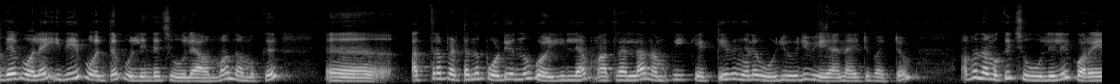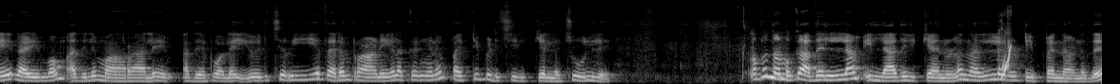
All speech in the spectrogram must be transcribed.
അതേപോലെ ഇതേപോലത്തെ പുല്ലിന്റെ ചൂലാവുമ്പോൾ നമുക്ക് അത്ര പെട്ടെന്ന് പൊടിയൊന്നും കൊഴിയില്ല. മാത്രമല്ല നമുക്ക് ഈ കെട്ടിയത് ഇങ്ങനെ ഊരി ഊരി വീഴാനായിട്ട് പറ്റും. അപ്പോൾ നമുക്ക് ചൂലിൽ കുറേ കഴിയുമ്പം അതിൽ മാറാലയും. അതേപോലെ ഈ ഒരു ചെറിയ തരം പ്രാണികളൊക്കെ ഇങ്ങനെ പറ്റി പിടിച്ചിരിക്കല്ലോ ചൂലിൽ അപ്പോൾ നമുക്ക് അതെല്ലാം ഇല്ലാതിരിക്കാനുള്ള നല്ലൊരു ടിപ്പ് തന്നെയാണിത്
